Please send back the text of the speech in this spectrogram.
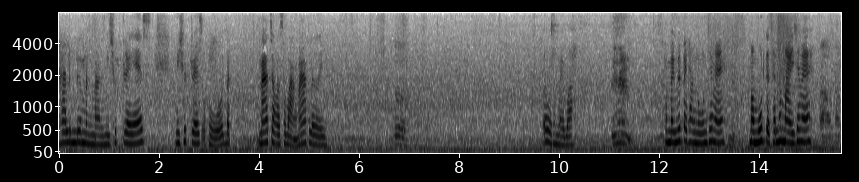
ผ้าเลื่อมๆมันๆมีชุดเดรส มีชุดเดรส โอ้โห แบบหน้าจอสว่างมากเลย เออ เออทำไมวะทำไมไม่ไปทางนู้นใช่ไหม มามุดกับฉันทำไมใช่ไหมเปล่าครับ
